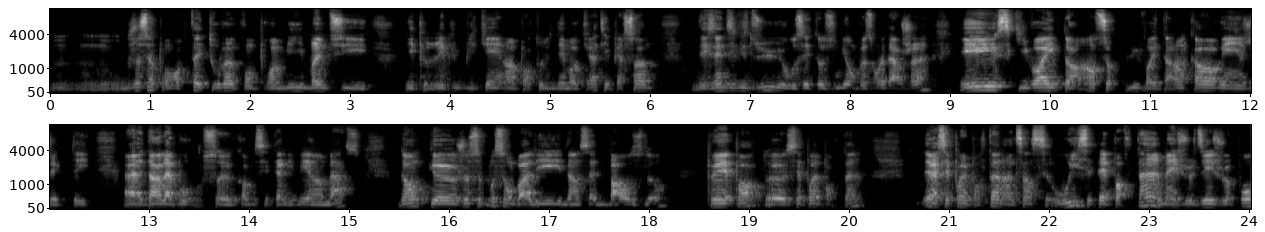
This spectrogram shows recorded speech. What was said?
Mm, je sais pas, on va peut-être trouver un compromis, même si les républicains remportent les démocrates, les personnes, des individus aux États-Unis ont besoin d'argent, et ce qui va être en, surplus va être encore réinjecté euh, dans la bourse, euh, comme c'est arrivé en mars. Donc, euh, je sais pas si on va aller dans cette base-là. Peu importe, c'est pas important. c'est pas important dans le sens, oui, c'est important, mais je veux dire, je veux pas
